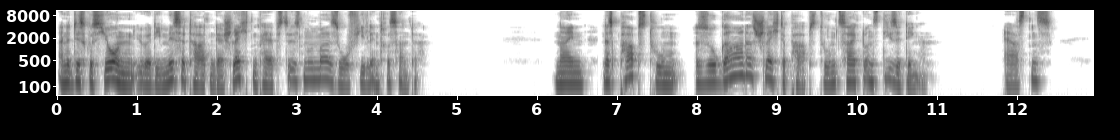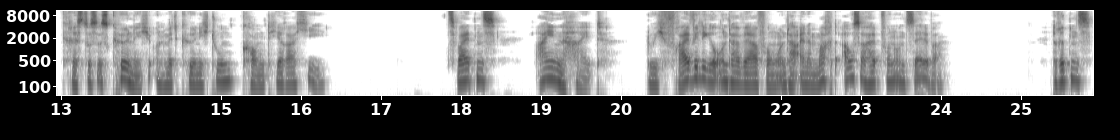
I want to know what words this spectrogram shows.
Eine Diskussion über die Missetaten der schlechten Päpste ist nun mal so viel interessanter. Nein, das Papsttum, sogar das schlechte Papsttum, zeigt uns diese Dinge. Erstens, Christus ist König und mit Königtum kommt Hierarchie. Zweitens, Einheit durch freiwillige Unterwerfung unter eine Macht außerhalb von uns selber. Drittens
